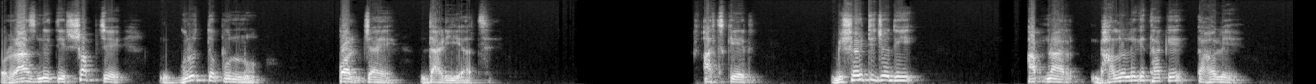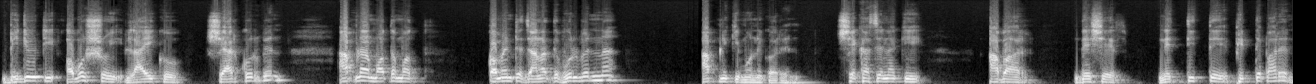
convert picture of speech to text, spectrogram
রাজনীতির সবচেয়ে গুরুত্বপূর্ণ পর্যায়ে দাঁড়িয়ে আছে। আজকের বিষয়টি যদি আপনার ভালো লেগে থাকে তাহলে ভিডিওটি অবশ্যই লাইক ও শেয়ার করবেন। আপনার মতামত কমেন্টে জানাতে ভুলবেন না। আপনি কি মনে করেন, শেখ হাসিনা কি আবার দেশের নেতৃত্বে ফিরতে পারেন?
